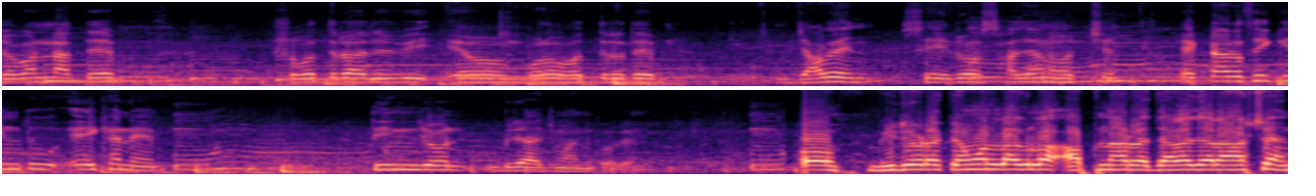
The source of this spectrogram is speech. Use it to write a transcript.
জগন্নাথ দেব, সুভদ্রা দেবী এবং বলভদ্রদেব যাবেন, সেই রথ সাজানো হচ্ছে। একটা রথেই কিন্তু এইখানে তিনজন বিরাজমান করেন। ও ভিডিওটা কেমন লাগল? আপনারা যারা যারা আসেন,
